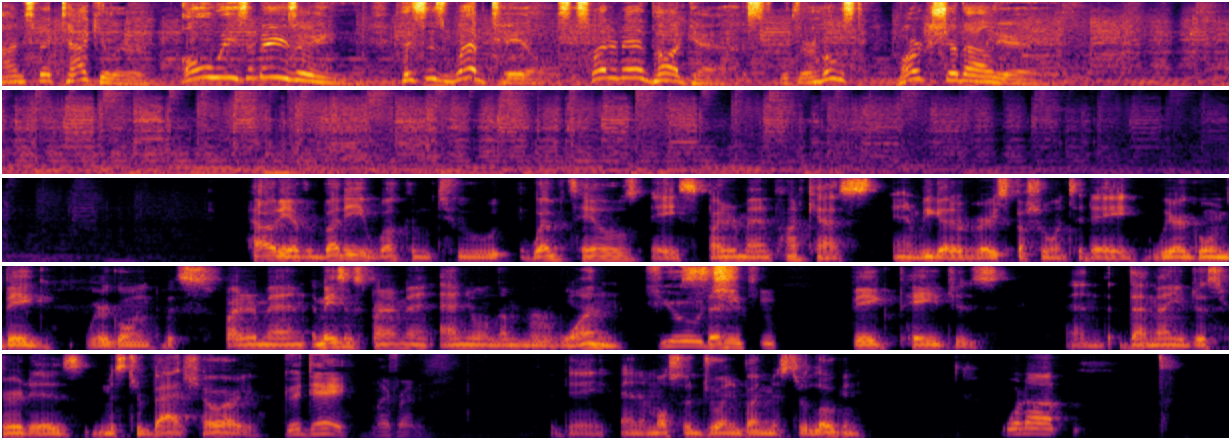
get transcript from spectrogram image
sometimes spectacular, always amazing. This is Web Tales, a Spider Man podcast, with your host, Mark Chevalier. Howdy, everybody. Welcome to Web Tales, a Spider Man podcast. And we got a very special one today. We are going big. We're going with Spider Man, Amazing Spider Man annual number one. Huge. 72 big pages. And that man you just heard is Mr. Batch. How are you? Good day, my friend. Good day. And I'm also joined by Mr. Logan. What up?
